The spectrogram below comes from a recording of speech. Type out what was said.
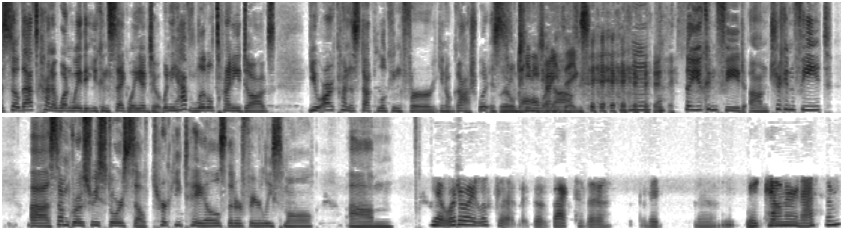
so that's kind of one way that you can segue into it. When you have little tiny dogs, you are kind of stuck looking for, you know, gosh, what is Little small teeny tiny enough? things. So you can feed um, chicken feet. Uh, some grocery stores sell turkey tails that are fairly small. Yeah, where do I look to go back to the the, the meat counter and ask them?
